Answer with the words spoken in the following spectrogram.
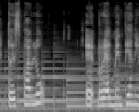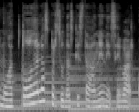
Entonces Pablo eh, realmente animó a todas las personas que estaban en ese barco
